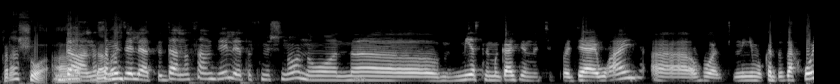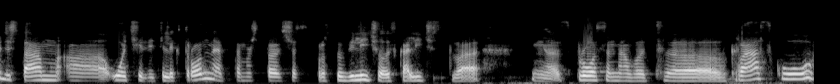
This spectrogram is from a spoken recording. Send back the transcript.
Хорошо. А да, на давай... самоизоляцию. Да, на самом деле это смешно, но на местный магазин типа DIY, а, вот, на него, когда заходишь, там а, очередь электронная, потому что сейчас просто увеличилось количество спроса на вот э, краску,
